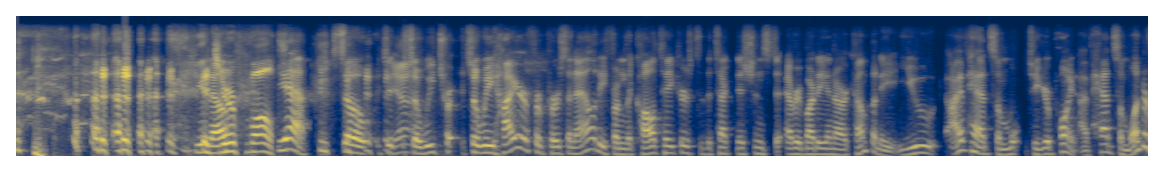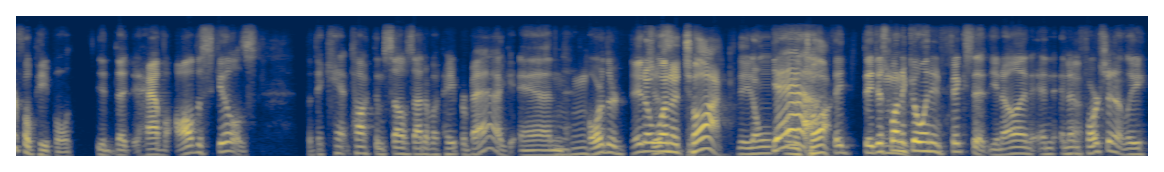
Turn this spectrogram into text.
you it's know, your fault. yeah. So Yeah. so we tr- so we hire for personality from the call takers to the technicians to everybody in our company. You, I've had some to your point. I've had some wonderful people that have all the skills, but they can't talk themselves out of a paper bag, and Mhm. or they're they don't want to talk they don't want yeah to talk they, they just want to go in and fix it you know and and, and Yeah. unfortunately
